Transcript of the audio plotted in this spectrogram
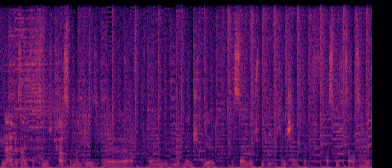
Ignite ist einfach ziemlich krass, wenn man gegen, äh, auf, auf der Midlane spielt. Es sei denn, man spielt wirklich ein Champ, der fast nichts aushält.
